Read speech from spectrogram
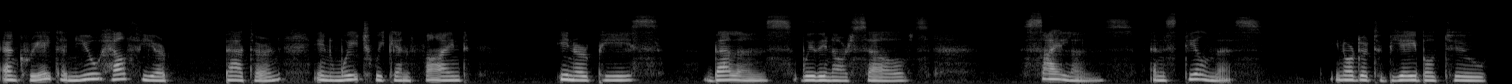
and create a new, healthier pattern in which we can find inner peace, balance within ourselves, silence, and stillness in order to be able to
